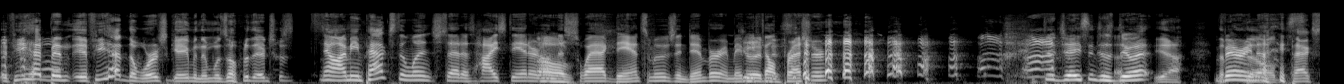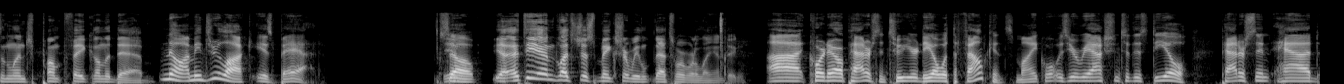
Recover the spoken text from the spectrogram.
if he had been, if he had the worst game and then was over there just now, I mean, Paxton Lynch set a high standard on Oh. the swag dance moves in Denver, and maybe he felt pressure. Did Jason just do it? yeah, the, Very the old nice. Paxton Lynch pump fake on the dab. No, I mean, Drew Lock is bad. So, Yeah, at the end, let's just make sure we that's where we're landing. uh, Cordarrelle Patterson, two year deal with the Falcons. Mike, what was your reaction to this deal? Patterson had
